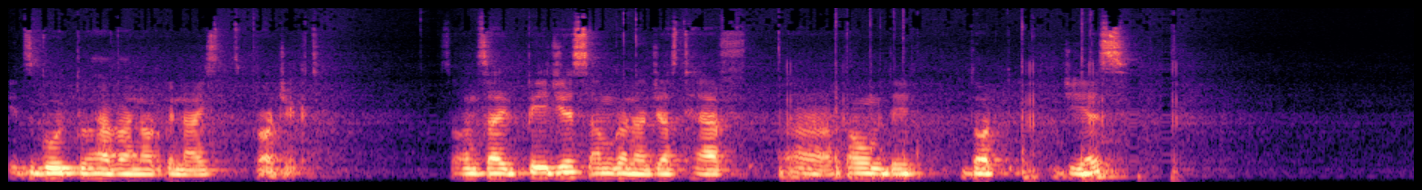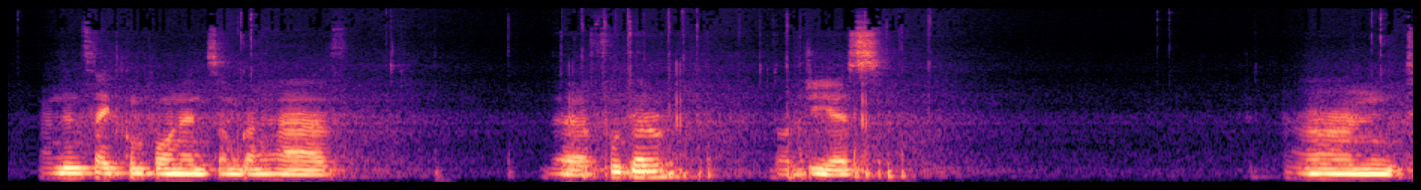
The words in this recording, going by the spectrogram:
it's good to have an organized project. So inside pages, I'm gonna just have uh, home.js, and inside components, I'm gonna have the footer.js and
